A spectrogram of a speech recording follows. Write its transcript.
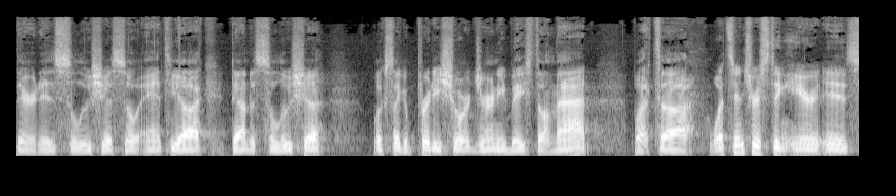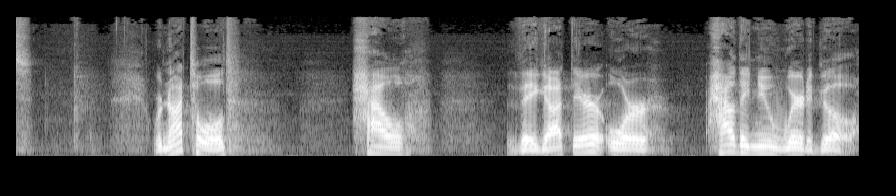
there it is, Seleucia. So Antioch down to Seleucia. Looks like a pretty short journey based on that. But uh, what's interesting here is we're not told how they got there or how they knew where to go.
